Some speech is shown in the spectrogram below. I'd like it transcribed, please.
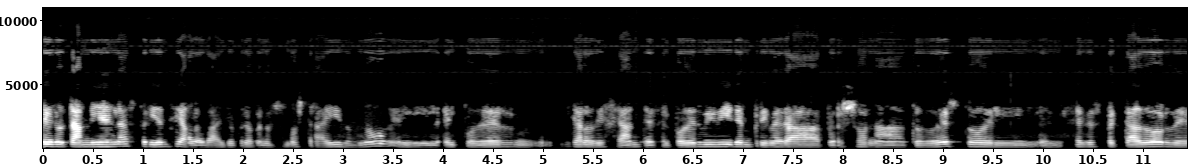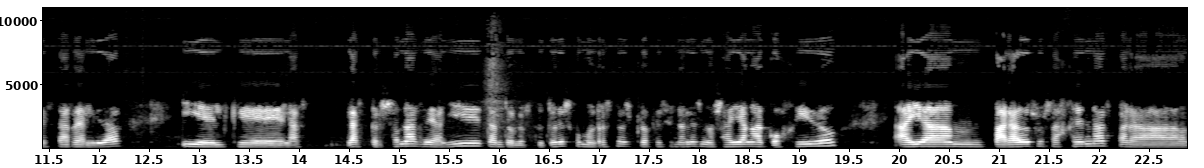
pero también la experiencia global, yo creo que nos hemos traído, ¿no? El, poder, ya lo dije antes, el poder vivir en primera persona todo esto, el, ser espectador de esta realidad y el que las, las personas de allí, tanto los tutores como el resto de los profesionales, nos hayan acogido, hayan parado sus agendas para,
